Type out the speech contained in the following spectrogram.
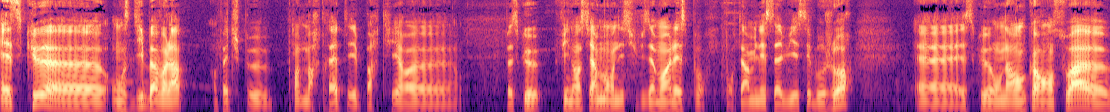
est-ce que euh, on se dit, bah voilà, en fait, je peux prendre ma retraite et partir euh, Parce que financièrement, on est suffisamment à l'aise pour, pour terminer sa vie et ses beaux jours. Euh, est-ce qu'on a encore en soi euh,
